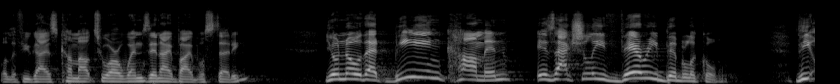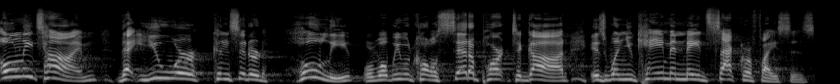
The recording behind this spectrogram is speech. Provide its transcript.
Well, if you guys come out to our Wednesday night Bible study, you'll know that being common is actually very biblical. The only time that you were considered holy, or what we would call set apart to God, is when you came and made sacrifices,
